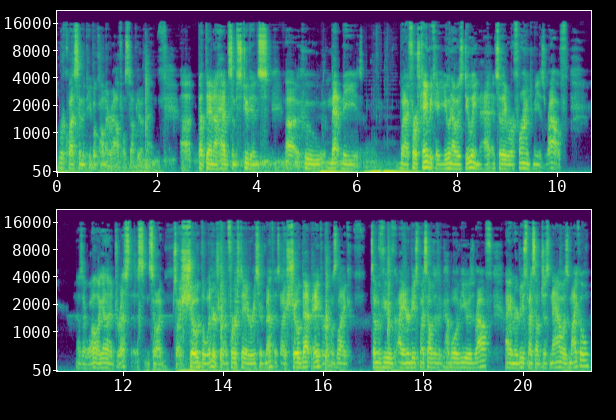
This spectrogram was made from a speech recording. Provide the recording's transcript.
requesting that people call me Ralph. I'll stop doing that. Uh, but then I had some students uh, who met me when I first came to KU, and I was doing that, and so they were referring to me as Ralph. I was like, well, I gotta address this, and so I so I showed the literature on the first day of research methods. I showed that paper and was like, some of you, I introduced myself as a couple of you as Ralph. I introduced myself just now as Michael,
